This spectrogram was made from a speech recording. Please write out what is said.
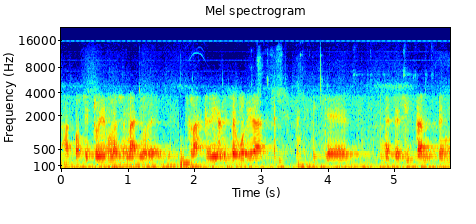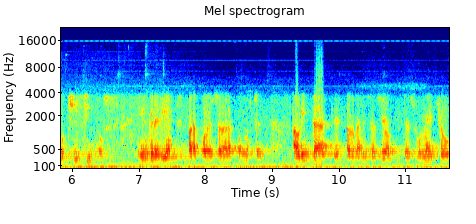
a, a constituir un escenario de tranquilidad y seguridad y que necesitan de muchísimos ingredientes para poderse dar a conocer. Ahorita esta organización pues, es un hecho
